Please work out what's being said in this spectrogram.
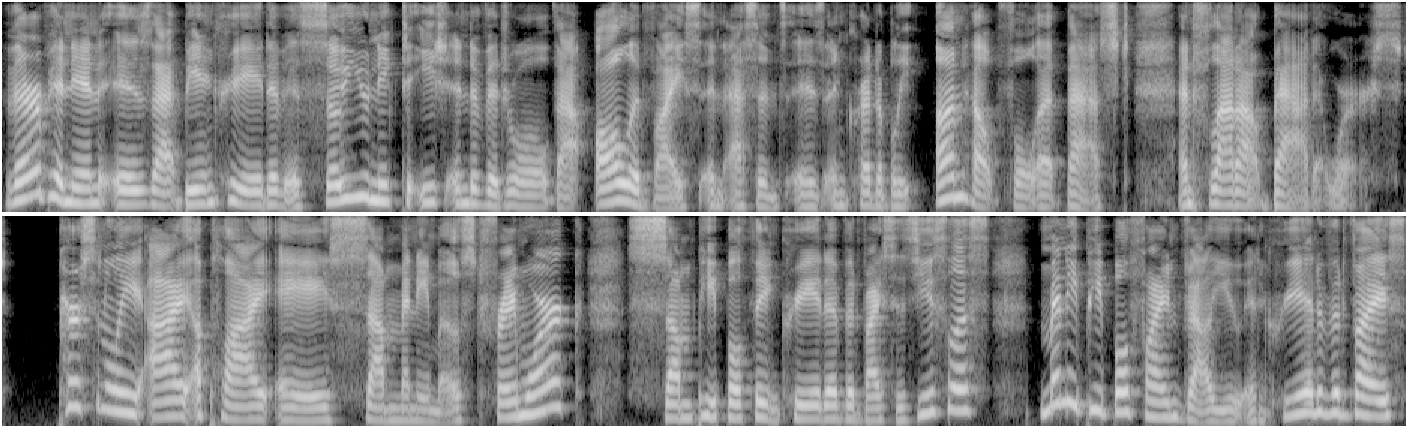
Their opinion is that being creative is so unique to each individual that all advice, in essence, is incredibly unhelpful at best and flat out bad at worst. Personally, I apply a some, many, most framework. Some people think creative advice is useless. Many people find value in creative advice.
